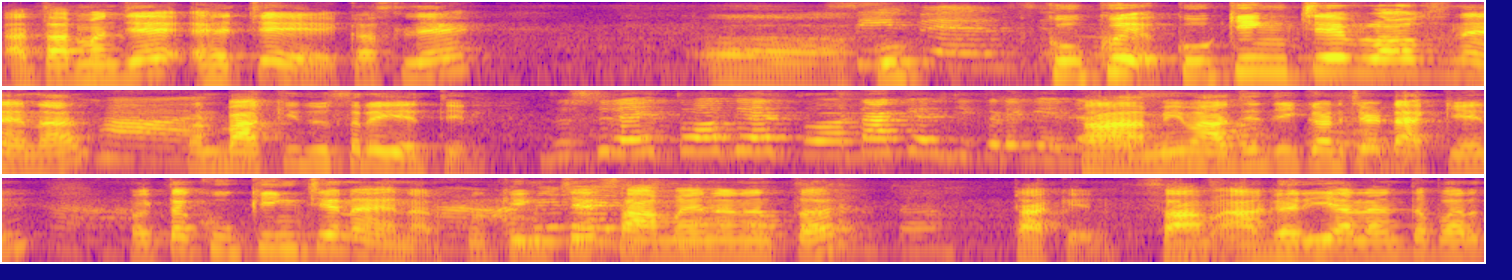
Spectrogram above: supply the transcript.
आता म्हणजे ह्याचे कसले. कुकिंगचे व्लॉग्स नाही येणार हा. पण बाकी दुसरे येतील. दुसरे तो टाकेल तिकडे गेला हा मी माझे तिकडचे टाकेन. हा. फक्त कुकिंगचे नाही येणार. हा, कुकिंगचे सहा महिन्यानंतर. टाकेन. सहा घरी आल्यानंतर परत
